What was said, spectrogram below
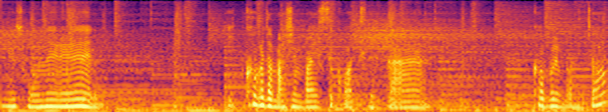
그래서 오늘은 이 컵에다 마시면 맛있을 것 같으니까 컵을 먼저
